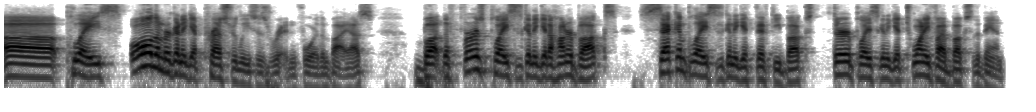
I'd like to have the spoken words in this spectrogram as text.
uh, place, all of them are going to get press releases written for them by us. But the first place is going to get 100 bucks. Second place is going to get 50 bucks. Third place is going to get 25 bucks to the band.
